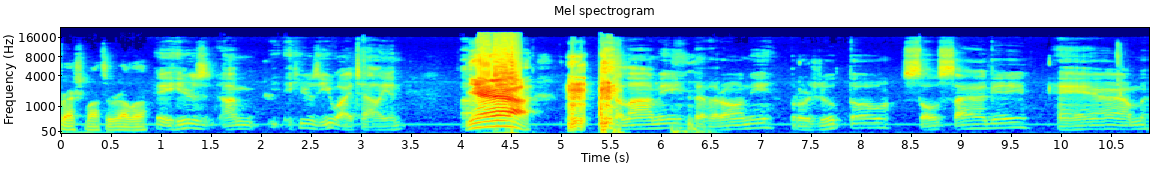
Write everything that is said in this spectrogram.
fresh mozzarella. Hey, here's I'm here's you Italian. Uh, yeah. Salami, pepperoni, prosciutto, sausage, ham,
